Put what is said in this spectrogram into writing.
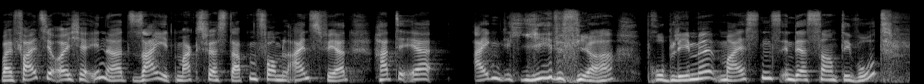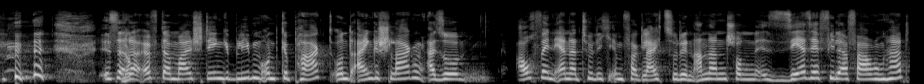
weil falls ihr euch erinnert, seit Max Verstappen Formel 1 fährt, hatte er eigentlich jedes Jahr Probleme, meistens in der Saint-Devote. ist er Ja. da öfter mal stehen geblieben und geparkt und eingeschlagen. Also auch wenn er natürlich im Vergleich zu den anderen schon sehr, sehr viel Erfahrung hat.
